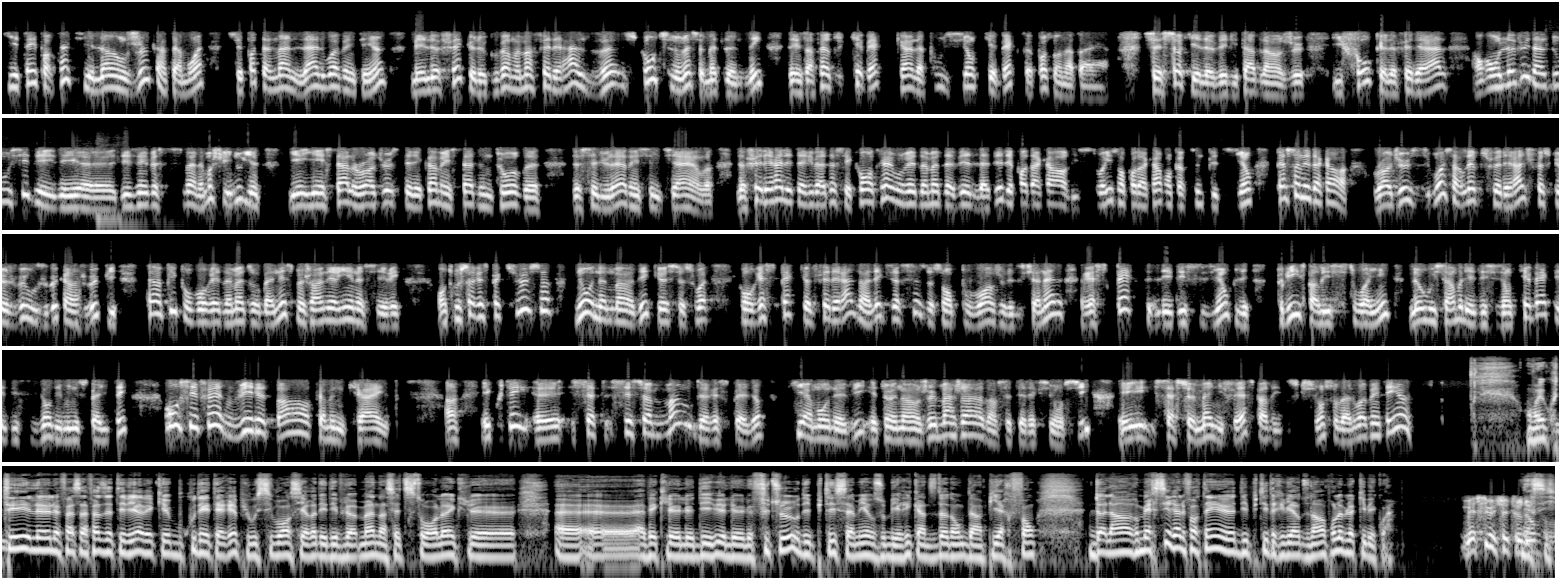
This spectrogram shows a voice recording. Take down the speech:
qui est important, qui est l'enjeu, quant à moi, c'est pas tellement la loi 21, mais le fait que le gouvernement fédéral veuille continuellement se mettre le nez dans les affaires du Québec quand la position de Québec fait pas son affaire. C'est ça qui est le véritable enjeu. Il faut que le fédéral, on, l'a vu dans le dossier des, des, euh, investissements. moi, chez nous, il, il, installe Rogers Telecom installe une tour de, cellulaire d'un cimetière. Le fédéral est arrivé à dire c'est contraire au règlement de la ville. La ville n'est pas d'accord. Les citoyens sont pas d'accord. On parti une pétition. Personne n'est d'accord. Rogers dit moi, ça relève du fédéral. Je fais ce que je veux où je veux quand je veux. Tant pis pour vos règlements d'urbanisme, j'en ai rien à cirer. On trouve ça respectueux, ça? Nous, on a demandé que ce soit, qu'on respecte que le fédéral, dans l'exercice de son pouvoir juridictionnel, respecte les décisions prises par les citoyens, là où il semble les décisions de Québec, les décisions des municipalités. On s'est fait virer de bord comme une crêpe. Ah, écoutez, euh, c'est ce manque de respect-là qui, à mon avis, est un enjeu majeur dans cette élection-ci, et ça se manifeste par des discussions sur la loi 21. On va écouter le, face-à-face de TVA avec beaucoup d'intérêt, puis aussi voir s'il y aura des développements dans cette histoire-là avec le euh, euh, avec le, le, futur député Samir Zoubiri, candidat donc dans Pierrefonds de l'Or. Merci Réal Fortin, député de Rivière-du-Nord pour le Bloc québécois. Merci, M. Trudeau. Merci.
